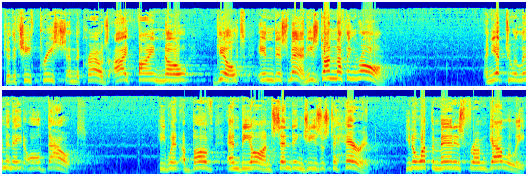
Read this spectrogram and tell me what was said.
to the chief priests and the crowds, I find no guilt in this man. He's done nothing wrong. And yet, to eliminate all doubt, he went above and beyond, sending Jesus to Herod. You know what? The man is from Galilee.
